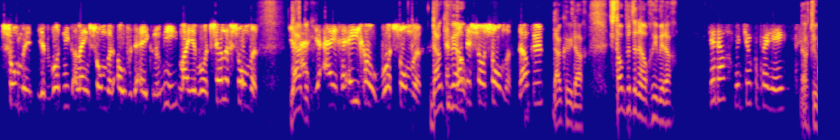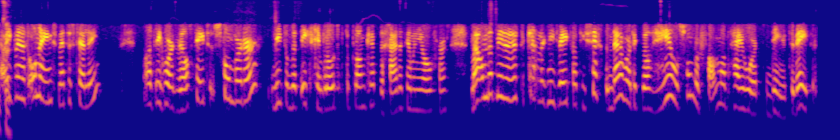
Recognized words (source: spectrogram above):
somber, je wordt niet alleen somber over de economie, maar je wordt zelf somber. Je, je eigen ego wordt somber. Dankjewel. En dat is zo zonde. Dank u. Dank u, dag. Stand.nl, goedemiddag. Ja, dag, met Joeke Perrier. Dag. Nou, ik ben het oneens met de stelling. Want ik word wel steeds stomberder. Niet omdat ik geen brood op de plank heb, daar gaat het helemaal niet over. Maar omdat meneer Rutte kennelijk niet weet wat hij zegt. En daar word ik wel heel somber van, want hij hoort dingen te weten.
